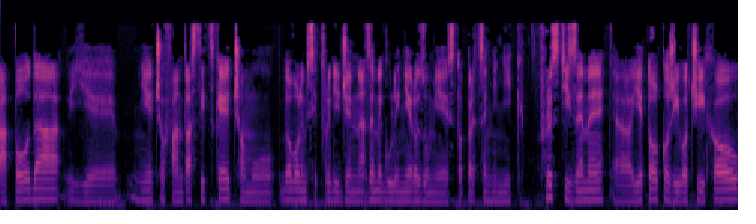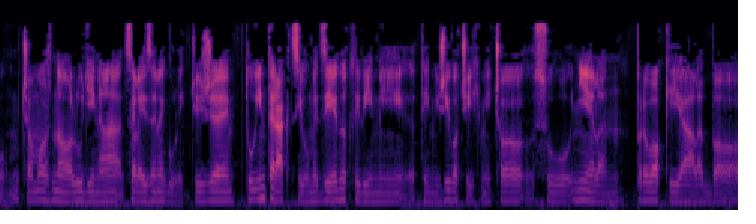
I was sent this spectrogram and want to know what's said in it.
tá pôda je niečo fantastické, čomu dovolím si tvrdiť, že na Zemeguli nerozumie 100% nik. V hrsti Zeme e, je toľko živočíchov, čo možno ľudí na celej Zemeguli. Čiže tú interakciu medzi jednotlivými tými živočíchmi, čo sú nie len prvoky alebo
